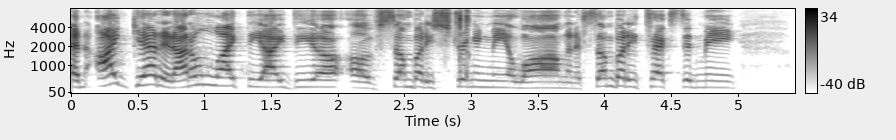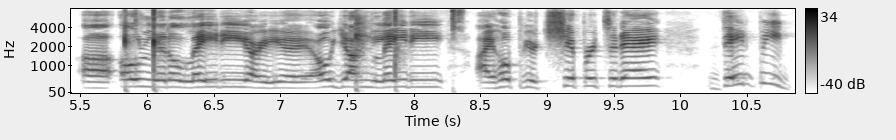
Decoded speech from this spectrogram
And I get it. I don't like the idea of somebody stringing me along. And if somebody texted me, uh, "Oh little lady," or "Oh young lady," I hope you're chipper today. They'd be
